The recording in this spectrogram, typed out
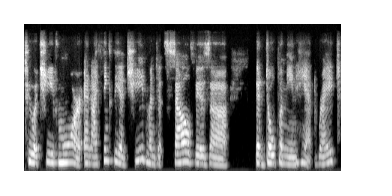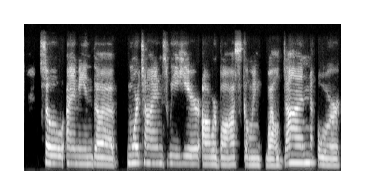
to achieve more and i think the achievement itself is uh, a dopamine hit right? So i mean the more times we hear our boss going well done or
